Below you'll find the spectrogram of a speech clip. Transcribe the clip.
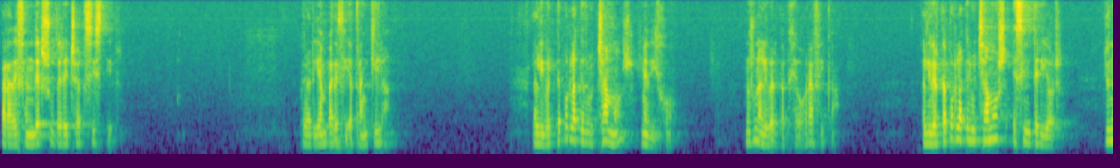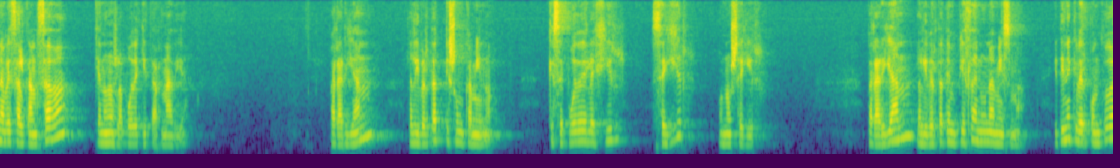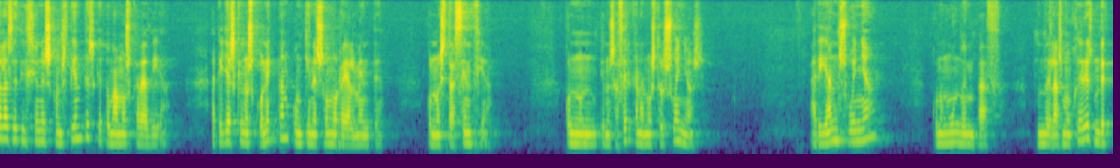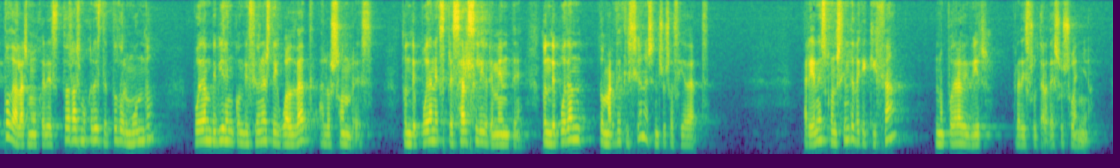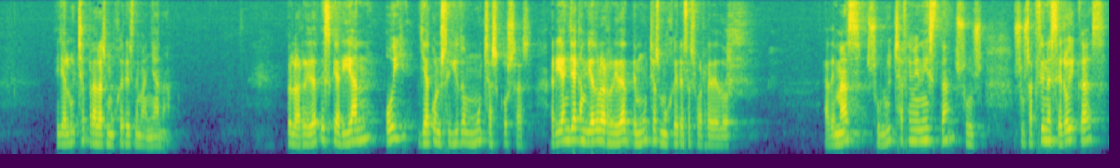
para defender su derecho a existir? Pero Arián parecía tranquila. La libertad por la que luchamos, me dijo, no es una libertad geográfica. La libertad por la que luchamos es interior y una vez alcanzada ya no nos la puede quitar nadie. Para Arián, la libertad es un camino que se puede elegir seguir o no seguir. Para Arián, la libertad empieza en una misma y tiene que ver con todas las decisiones conscientes que tomamos cada día, aquellas que nos conectan con quienes somos realmente, con nuestra esencia, con que nos acercan a nuestros sueños. Arián sueña con un mundo en paz, donde las mujeres, donde todas las mujeres, todas las mujeres de todo el mundo puedan vivir en condiciones de igualdad a los hombres, donde puedan expresarse libremente, donde puedan tomar decisiones en su sociedad. Ariane es consciente de que quizá no podrá vivir para disfrutar de su sueño. Ella lucha para las mujeres de mañana. Pero la realidad es que Ariane hoy ya ha conseguido muchas cosas. Ariane ya ha cambiado la realidad de muchas mujeres a su alrededor. Además, su lucha feminista, sus, sus acciones heroicas,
